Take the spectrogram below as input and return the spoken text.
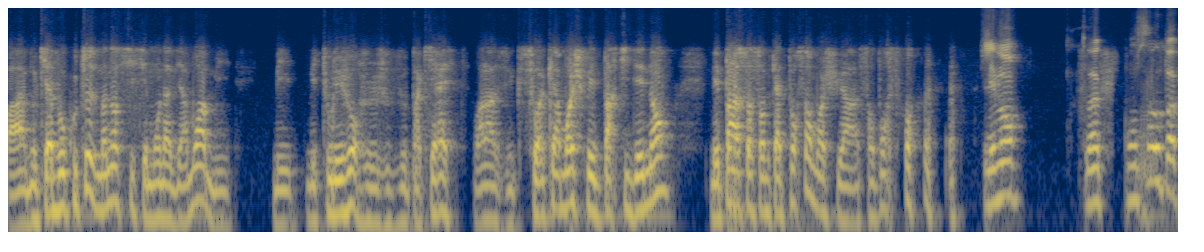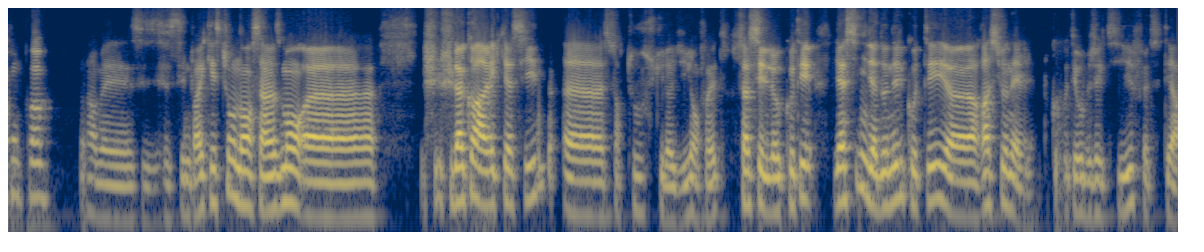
donc il y a beaucoup de choses. Maintenant, si c'est mon avis à moi, mais, mais, mais tous les jours, je ne veux pas qu'il reste. Voilà, que soit clair. Moi, je fais partie des non, mais pas à 64%. Moi, je suis à 100%. Clément, toi, contrat ou pas contrat? Non, mais c'est une vraie question. Non, sérieusement, euh, je, suis d'accord avec Yacine euh, sur tout ce qu'il a dit, en fait. Ça, c'est le côté. Yacine, il a donné le côté euh, rationnel, le côté objectif, etc.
